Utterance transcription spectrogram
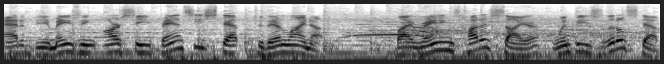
added the amazing RC Fancy Step to their lineup. By Reining's hottest sire, Wimpy's Little Step,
